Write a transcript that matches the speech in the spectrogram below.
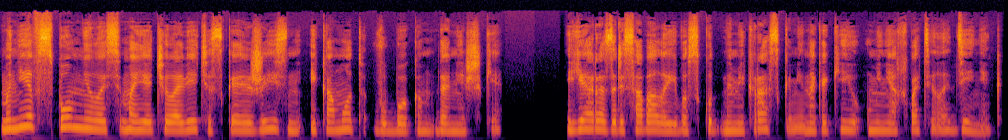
Мне вспомнилась моя человеческая жизнь и комод в убогом домишке. Я разрисовала его скудными красками, на какие у меня хватило денег.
